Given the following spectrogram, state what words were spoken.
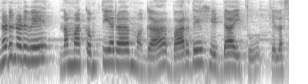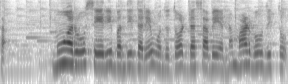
ನಡು ನಡುವೆ ನಮ್ಮ ಕಂಪ್ತಿಯರ ಮಗ ಬಾರದೆ ಹೆಡ್ಡಾಯಿತು ಕೆಲಸ. ಮೂವರು ಸೇರಿ ಬಂದಿದ್ದರೆ ಒಂದು ದೊಡ್ಡ ಸಭೆಯನ್ನು ಮಾಡಬಹುದಿತ್ತು.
